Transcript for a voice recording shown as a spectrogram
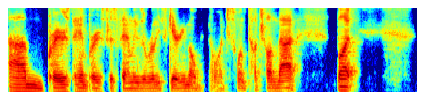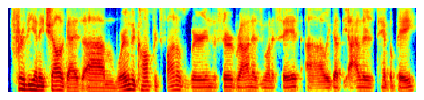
um, prayers to him, prayers to his family is a really scary moment. I just want to touch on that. But for the NHL guys, um, we're in the conference finals. We're in the third round, as you want to say it. Uh, we got the Islanders, Tampa Bay.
